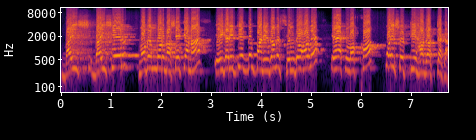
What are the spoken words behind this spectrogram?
বাইশ, বাইশের নভেম্বর মাসে কেনা, এই গাড়িটি একদম পানির দামে সেল দেওয়া হবে এক লক্ষ পঁয়ষট্টি হাজার টাকা।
